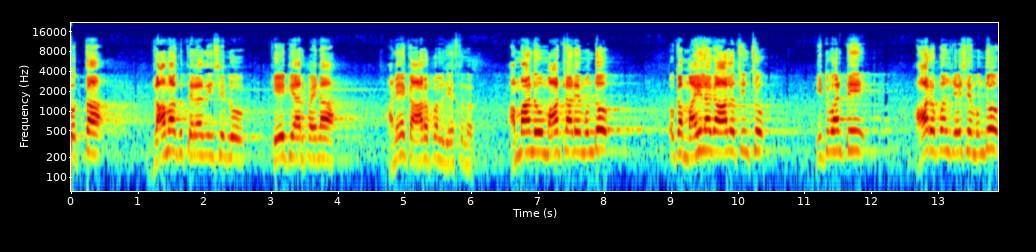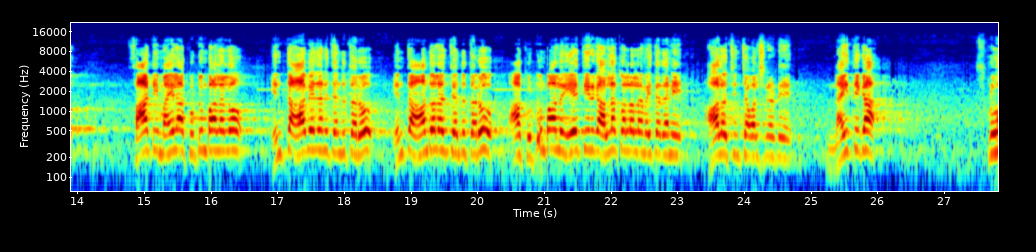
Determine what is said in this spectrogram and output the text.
కొత్త డ్రామాకు తెరదీసిండ్రు కేటీఆర్ పైన అనేక ఆరోపణలు చేస్తున్నారు. అమ్మా నువ్వు మాట్లాడే ముందు ఒక మహిళగా ఆలోచించు. ఇటువంటి ఆరోపణలు చేసే ముందు సాటి మహిళా కుటుంబాలలో ఎంత ఆవేదన చెందుతారు ఎంత ఆందోళన చెందుతారు ఆ కుటుంబాలు ఏ తీరుగా అల్లకొల్లమవుతుందని ఆలోచించవలసినటువంటి నైతిక స్పృహ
